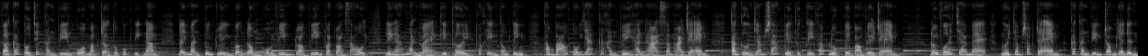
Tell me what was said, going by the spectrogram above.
và các tổ chức thành viên của Mặt trận Tổ quốc Việt Nam đẩy mạnh tuyên truyền vận động hội viên, đoàn viên và toàn xã hội lên án mạnh mẽ, kịp thời phát hiện thông tin, thông báo tố giác các hành vi hành hạ xâm hại trẻ em, tăng cường giám sát việc thực thi pháp luật về bảo vệ trẻ em. Đối với cha mẹ, người chăm sóc trẻ em, các thành viên trong gia đình,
